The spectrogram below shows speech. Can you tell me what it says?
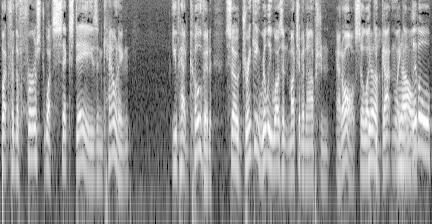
but for the first what six days and counting, you've had COVID, so drinking really wasn't much of an option at all. So like Ugh, you've gotten like no. a little,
